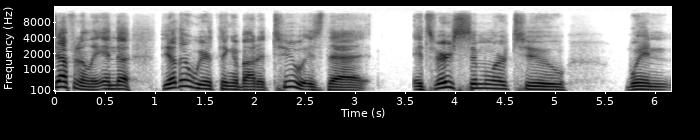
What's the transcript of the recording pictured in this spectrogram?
definitely. And the the other weird thing about it too is that it's very similar to when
